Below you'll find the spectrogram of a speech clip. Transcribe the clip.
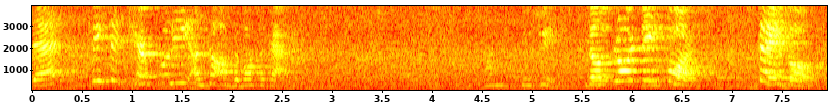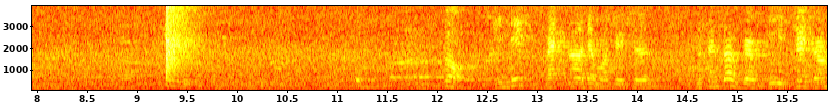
Then, place it carefully on top of the bottle cap. One, two, three. The floating forks, stable. So, in this better demonstration, the center of gravity is straight down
